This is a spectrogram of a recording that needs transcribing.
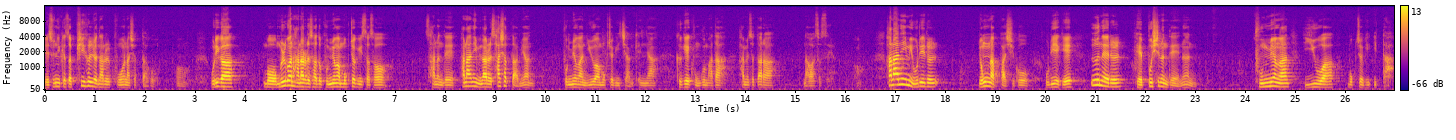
예수님께서 피 흘려 나를 구원하셨다고. 어, 우리가 뭐 물건 하나를 사도 분명한 목적이 있어서 사는데 하나님이 나를 사셨다면 분명한 이유와 목적이 있지 않겠냐? 그게 궁금하다 하면서 따라 나왔었어요. 어. 하나님이 우리를 용납하시고 우리에게 은혜를 베푸시는 데에는 분명한 이유와 목적이 있다.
